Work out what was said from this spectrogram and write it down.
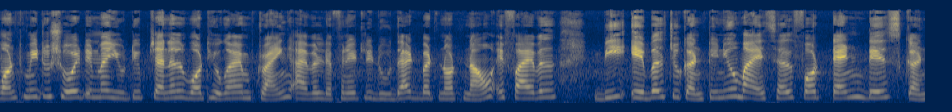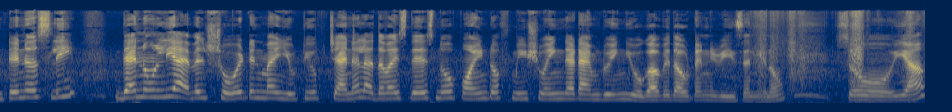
want me to show it in my youtube channel what yoga i am trying i will definitely do that but not now. If i will be able to continue myself for 10 days continuously then only i will show it in my youtube channel. Otherwise there is no point of me showing that i am doing yoga without any reason you know. So yeah.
